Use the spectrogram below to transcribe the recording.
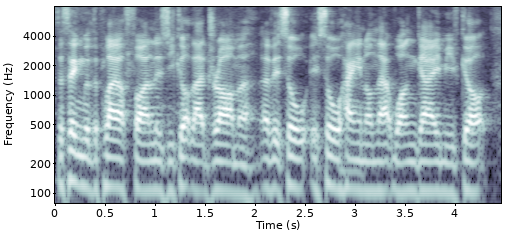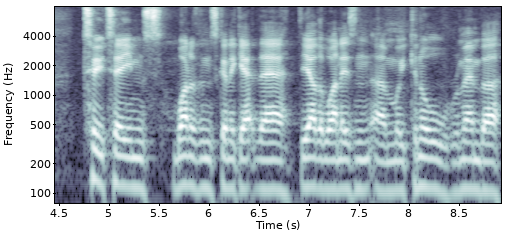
the thing with the playoff final is you've got that drama of it's all it's all hanging on that one game. You've got two teams, one of them's going to get there, the other one isn't. And we can all remember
